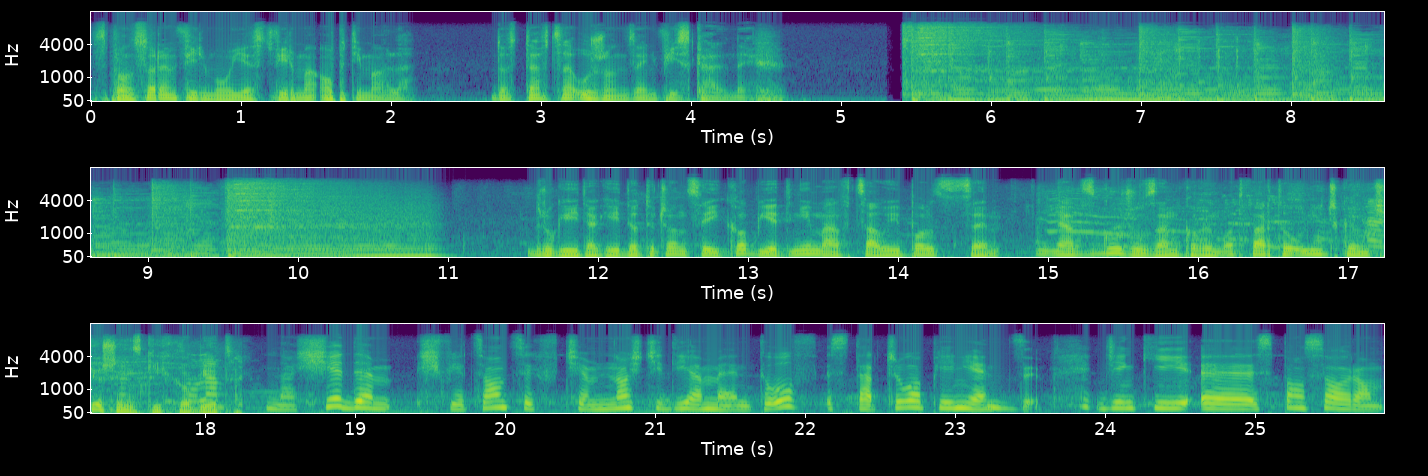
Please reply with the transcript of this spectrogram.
Sponsorem filmu jest firma Optimal, dostawca urządzeń fiskalnych. Drugiej takiej dotyczącej kobiet nie ma w całej Polsce. Na wzgórzu zamkowym otwarto uliczkę cieszyńskich kobiet. Na siedem świecących w ciemności diamentów starczyło pieniędzy dzięki e, sponsorom.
